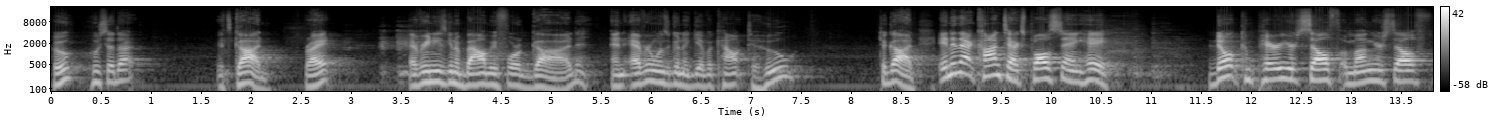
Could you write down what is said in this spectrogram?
Who? Who said that? It's God, right? Every knee's going to bow before God, and everyone's going to give account to who? To God. And in that context, Paul's saying, hey, don't compare yourself among yourself.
